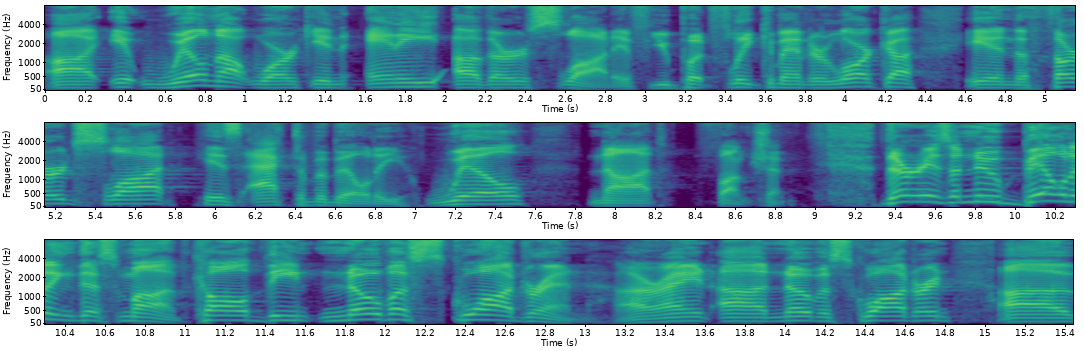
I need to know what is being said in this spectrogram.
Uh, it will not work in any other slot. If you put Fleet Commander Lorca in the third slot, his active ability will not function. There is a new building this month called the Nova Squadron. All right, uh, Nova Squadron. Uh,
